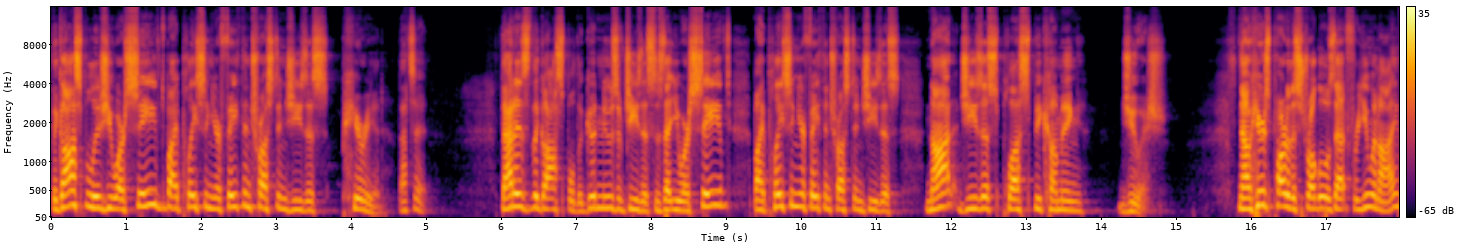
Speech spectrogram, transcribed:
the gospel is you are saved by placing your faith and trust in Jesus, period. That's it. That is the gospel. The good news of Jesus is that you are saved by placing your faith and trust in Jesus, not Jesus plus becoming Jewish. Now, here's part of the struggle is that for you and I,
